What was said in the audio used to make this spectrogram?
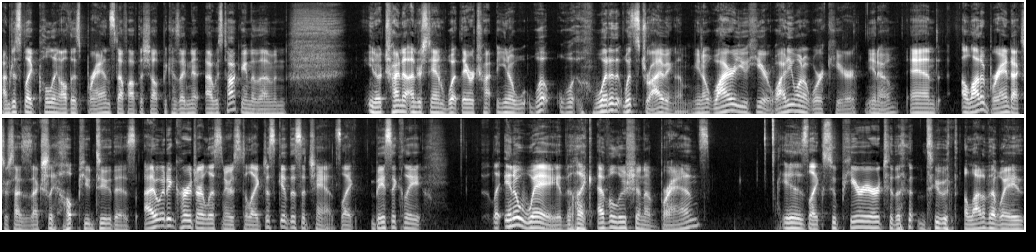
I'm just like pulling all this brand stuff off the shelf because I kn- I was talking to them and you know trying to understand what they were trying you know what what what the, what's driving them? You know why are you here? Why do you want to work here? You know and a lot of brand exercises actually help you do this. I would encourage our listeners to like just give this a chance. Like basically like in a way the like evolution of brands is like superior to the to a lot of the ways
